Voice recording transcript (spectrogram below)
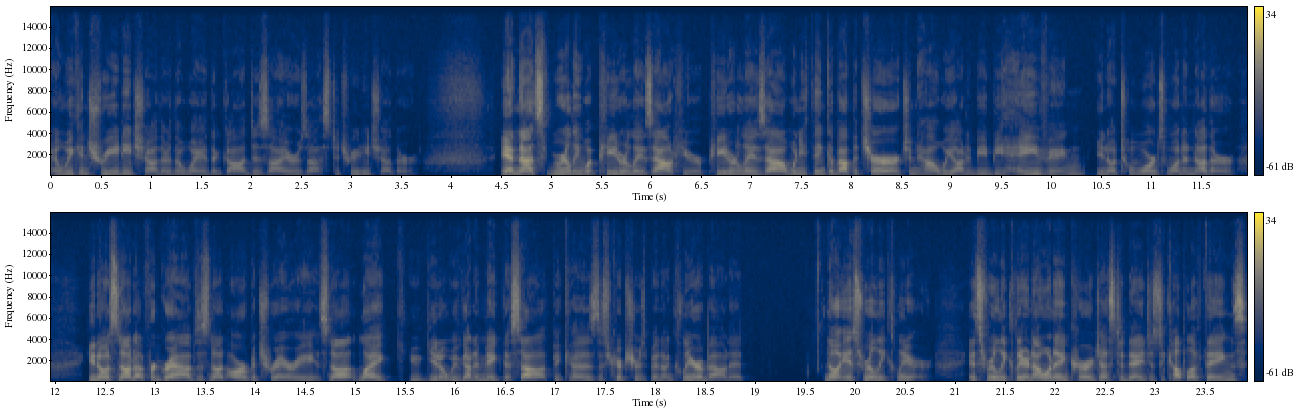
and we can treat each other the way that God desires us to treat each other. And that's really what Peter lays out here. Peter lays out when you think about the church and how we ought to be behaving, you know, towards one another. You know, it's not up for grabs. It's not arbitrary. It's not like you know we've got to make this up because the scripture has been unclear about it. No, it's really clear. It's really clear. And I want to encourage us today just a couple of things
